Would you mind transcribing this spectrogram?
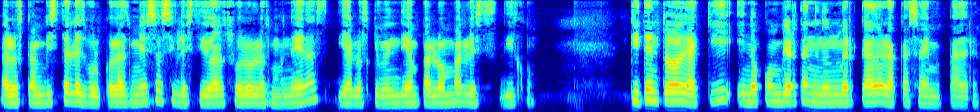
A los cambistas les volcó las mesas y les tiró al suelo las monedas, y a los que vendían palomas les dijo Quiten todo de aquí y no conviertan en un mercado la casa de mi padre.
